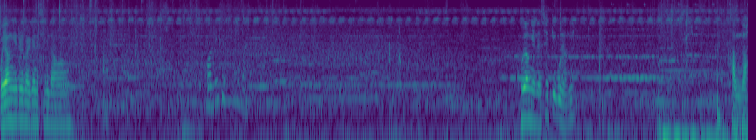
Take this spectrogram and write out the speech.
고양이를 발견했습니다. 멀리서 친구가. 고양이는 새끼 고양이? 간다.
